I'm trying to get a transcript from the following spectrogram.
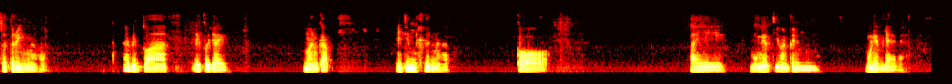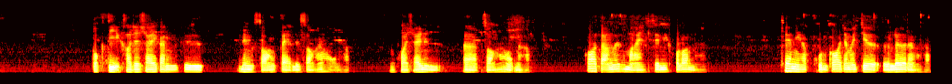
string นะครับ ให้เป็นตัวเลขตัวใหญ่ เหมือนกับไอที่มันขึ้นนะครับ ก็ใส่วงเล็บที่มันเป็นวงเล็บใหญ่ไปปกติเขาจะใช้กันคือ หนึ่งสองแปดหรือสองห้าหกครับ ผมขอใช้หนึ่งเอ่อสองห้าหกนะครับ ก็ตามด้วยเครื่องหมายเซมิโคลอนนะครับ แค่นี้ครับ คุณก็จะไม่เจอเออร์เลอร์แล้วนะครับ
